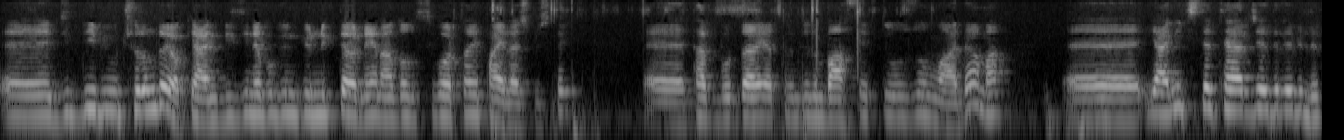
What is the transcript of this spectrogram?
e, ciddi bir uçurum da yok. Yani biz yine bugün günlükte örneğin Anadolu Sigorta'yı paylaşmıştık. E, tabii burada yatırımcının bahsettiği uzun vardı ama e, yani ikisi de tercih edilebilir.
